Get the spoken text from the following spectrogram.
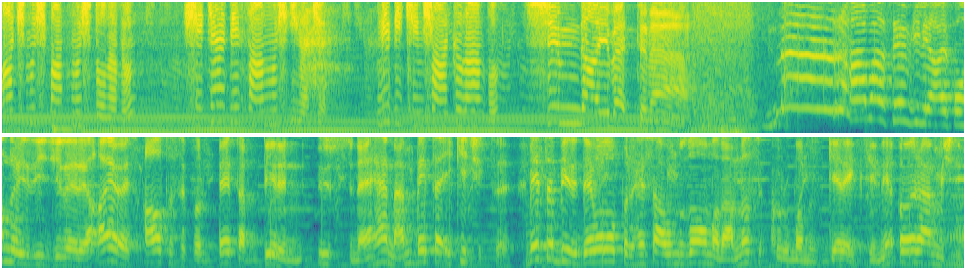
Açmış bakmış dolabı. Şeker de sanmış ilacı. Ne biçim şarkı lan bu? Şimdi ayıp ettin ha. Merhaba sevgili iPhone'da izleyicileri. iOS 6.0 Beta 1'in üstüne hemen Beta 2 çıktı. Beta 1 developer hesabımız olmadan nasıl kurmamız gerektiğini öğrenmiştik.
